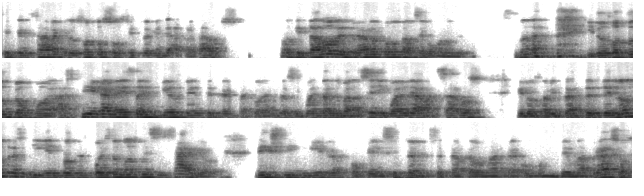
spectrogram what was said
se pensaba que los otros son simplemente atrasados, porque tarde o temprano todos van a ser como los demás. ¿no? Y los otros como aspiran a esta en 10, 20, 30, 40, 50 años van a ser igual de avanzados que los habitantes de Londres y entonces pues no es necesario distinguir porque simplemente se trata de, un de un atraso.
